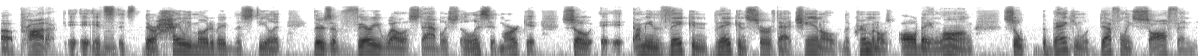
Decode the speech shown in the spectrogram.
uh, product. It, it, it's mm-hmm. it's they're highly motivated to steal it. There's a very well established illicit market, so it, I mean they can they can serve that channel, the criminals, all day long. So the banking will definitely soften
